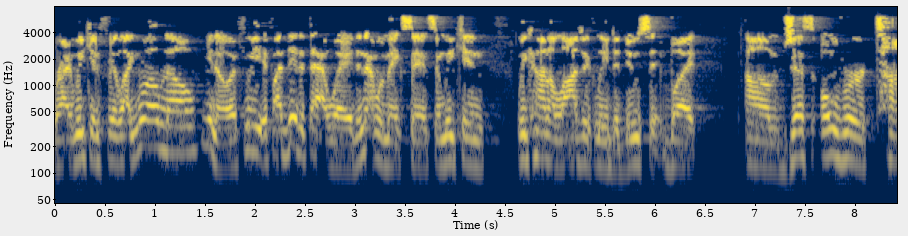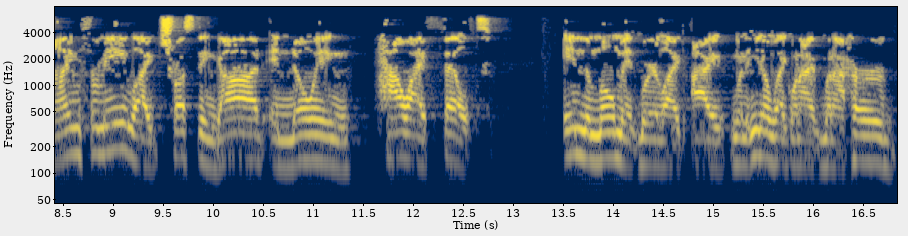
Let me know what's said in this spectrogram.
right? We can feel like, well, no, you know, if we, if I did it that way, then that would make sense. And we can, we kind of logically deduce it. But, um, just over time for me, like trusting God and knowing how I felt in the moment where like I when you know like when I when I heard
